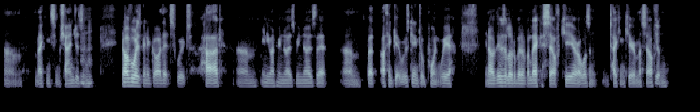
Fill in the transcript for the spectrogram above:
um, making some changes." And Mhm. you know, I've always been a guy that's worked hard. Um, anyone who knows me knows that. Um, but I think it was getting to a point where, you know, there was a little bit of a lack of self care. I wasn't taking care of myself Yep. in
